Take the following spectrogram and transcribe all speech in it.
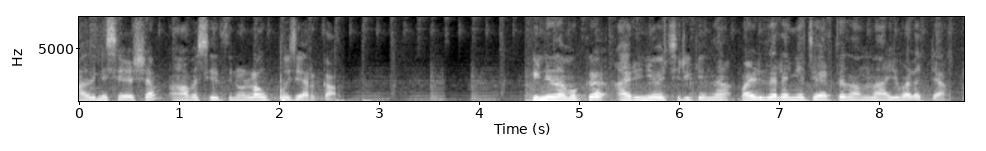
അതിനുശേഷം ആവശ്യത്തിനുള്ള ഉപ്പ് ചേർക്കാം. ഇനി നമുക്ക് അരിഞ്ഞു വച്ചിരിക്കുന്ന വഴുതലങ്ങ ചേർത്ത് നന്നായി വഴറ്റാം.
